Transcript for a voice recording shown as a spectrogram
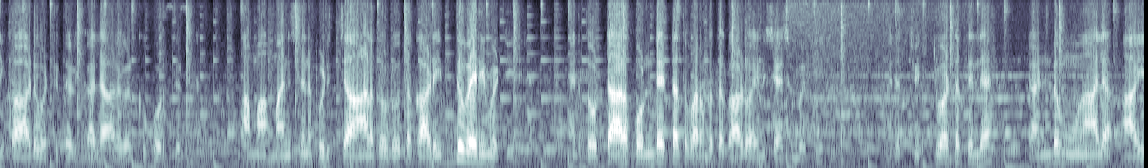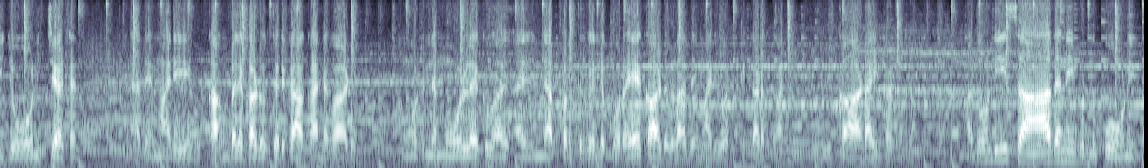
ഈ കാട് വെട്ടി വെട്ടിത്തെളിക്കാൻ ആളുകൾക്ക് കൊടുത്തിട്ടില്ല. ആ മനുഷ്യനെ പിടിച്ച ആളെ തൊടുത്ത കാട് ഇതുവരെയും വെട്ടിയിട്ടില്ല അതിന്റെ തൊട്ട് ആളെ കൊണ്ടിട്ടത്ത് പറമ്പത്തെ കാടും അതിന് ശേഷം വെട്ടിയിട്ടില്ല. അതിന്റെ ചുറ്റുവട്ടത്തിലെ രണ്ട് മൂന്നാൽ ആ ഈ ജോണിച്ചേട്ടൻ പിന്നെ അതേമാതിരി കമ്പലക്കടുത്ത ഒരു കാക്കാന്റെ കാട് അങ്ങോട്ടില്ല മുകളിലേക്ക് അതിന്റെ അപ്പുറത്തേക്ക് കുറേ കാടുകൾ അതേമാതിരി വെട്ടിക്കിടക്കാൻ ഫുൾ കാടായി കിടക്കുക. അതുകൊണ്ട് ഈ സാധനം ഇവിടുന്ന് പോണില്ല.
